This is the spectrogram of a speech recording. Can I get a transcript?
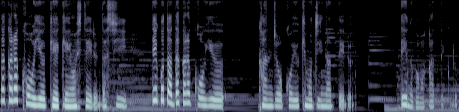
だからこういう経験をしているんだしっていうことはだからこういう感情こういう気持ちになっているっていうのが分かってくる。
